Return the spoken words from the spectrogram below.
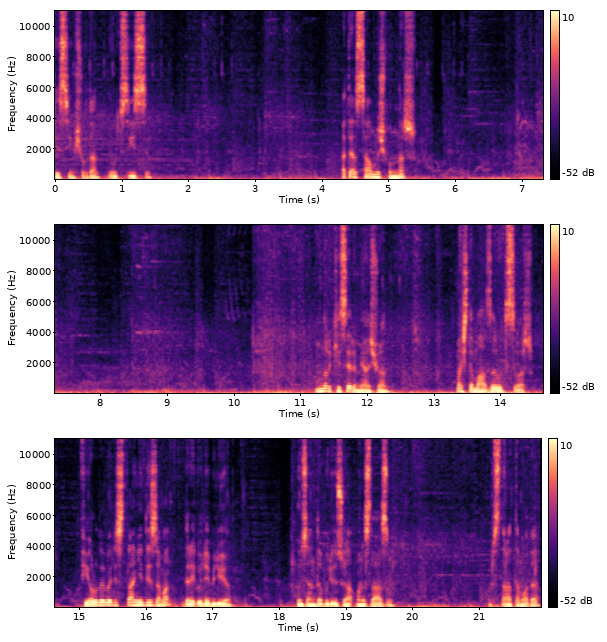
Keseyim şuradan. Bir ultisi gitsin. Zaten salmış bunlar. Bunları keserim ya şu an. Ama işte mağaza ultisi var. Fiora da böyle stun yediği zaman direkt ölebiliyor. O yüzden W düzgün atmanız lazım. Stun atamadı.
